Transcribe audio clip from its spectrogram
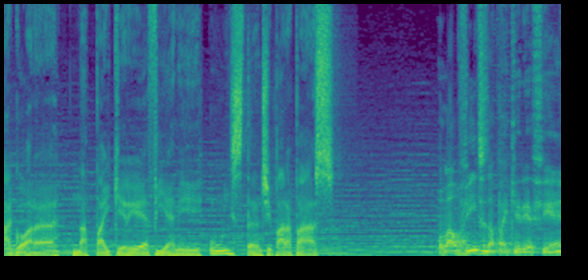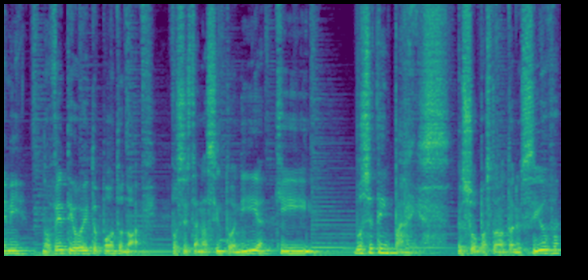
Agora, na Pai Querer FM, um instante para a paz. Olá, ouvintes da Pai Querer FM 98.9. Você está na sintonia que você tem paz. Eu sou o pastor Antônio Silva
